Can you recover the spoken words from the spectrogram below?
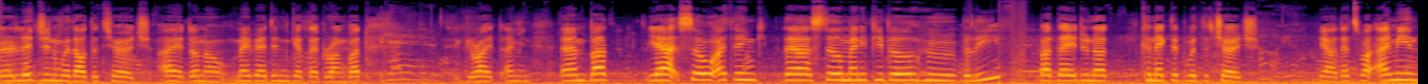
religion without the church. I don't know maybe i didn't get that wrong but yeah, right i mean um, but yeah so i think there are still many people who believe but they do not connect it with the church. Yeah. That's what i mean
